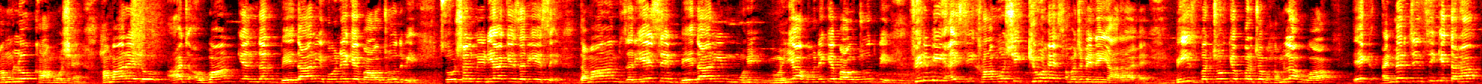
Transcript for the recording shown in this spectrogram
हम लोग खामोश हैं। हमारे लोग आज अवाम के अंदर बेदारी होने के बावजूद भी सोशल मीडिया के ज़रिए से, तमाम ज़रिए से बेदारी मुहैया होने के बावजूद भी फिर भी ऐसी खामोशी क्यों है, समझ में नहीं आ रहा है। बीस बच्चों के ऊपर जब हमला हुआ, एक एमरजेंसी की तरह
